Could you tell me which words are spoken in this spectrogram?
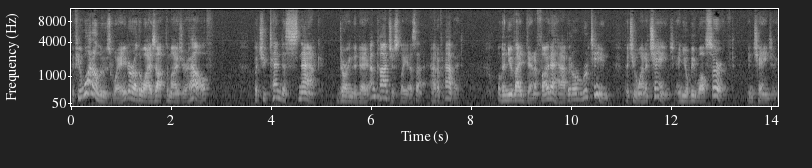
if you want to lose weight or otherwise optimize your health, but you tend to snack during the day unconsciously as a, out of habit, well then you've identified a habit or routine that you want to change and you'll be well served in changing.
